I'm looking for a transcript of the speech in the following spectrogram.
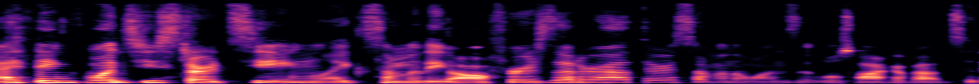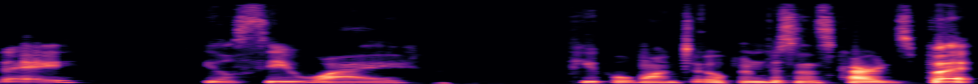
I think once you start seeing like some of the offers that are out there, some of the ones that we'll talk about today, you'll see why people want to open business cards. But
